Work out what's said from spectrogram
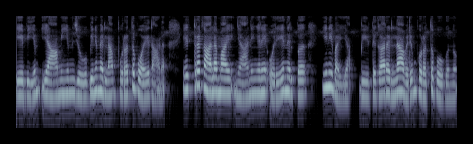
എബിയും യാമിയും ജോബിനുമെല്ലാം പുറത്തു പോയതാണ്. എത്ര കാലമായി ഞാനിങ്ങനെ ഒരേ നിൽപ്പ്? ഇനി വയ്യ. വീട്ടുകാർ എല്ലാവരും പുറത്തു പോകുന്നു.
